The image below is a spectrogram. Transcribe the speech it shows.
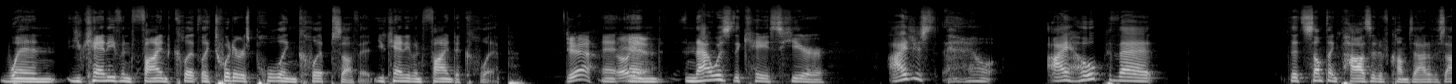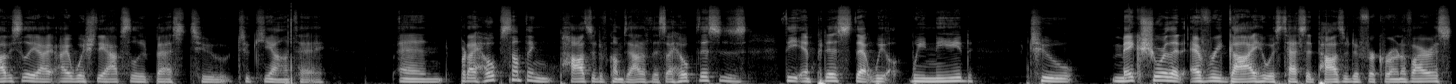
when you can't even find clip like Twitter is pulling clips of it. You can't even find a clip. Yeah. And, oh, yeah. and and that was the case here. I just you know, I hope that that something positive comes out of this. Obviously, I, I wish the absolute best to to Keyontae. And but I hope something positive comes out of this. I hope this is the impetus that we we need to make sure that every guy who is tested positive for coronavirus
